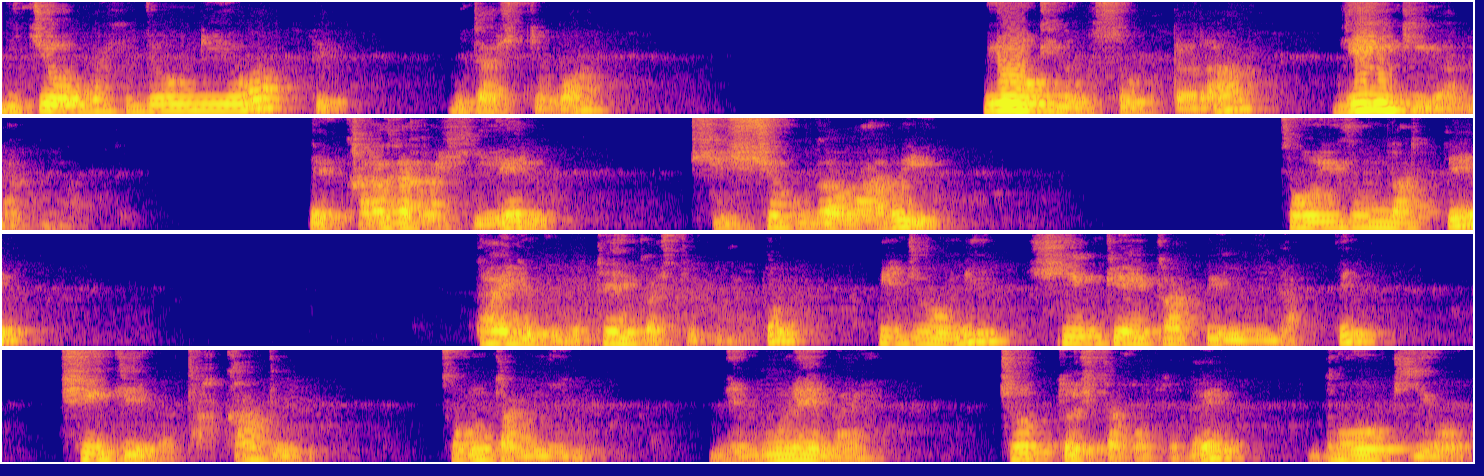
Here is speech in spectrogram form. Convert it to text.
胃腸が非常に弱くていた人は、病気の不足から元気がなくなって、で体が冷える、血色が悪い、そういうふうになって、体力が低下してくると、非常に神経過敏になって、神経が高ぶる。そのために眠れない。ちょっとしたことで動悸を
